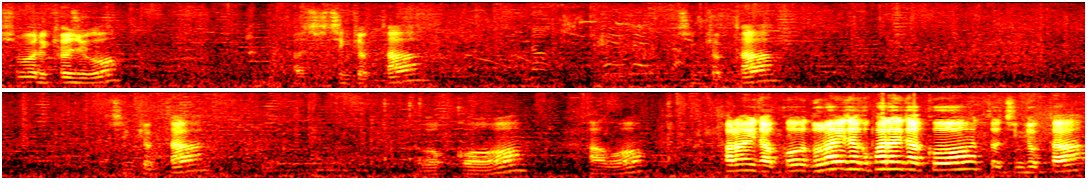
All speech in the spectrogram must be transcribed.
시머리 켜주고. 다시 진격타. 진격타. 진격타. 먹고 하고. 파랑이 잡고 노랑이 잡고 파랑이 잡고. 또 진격타.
